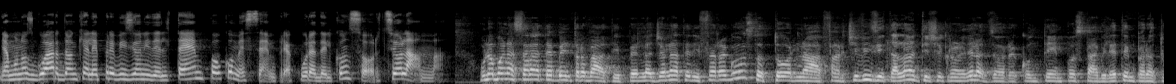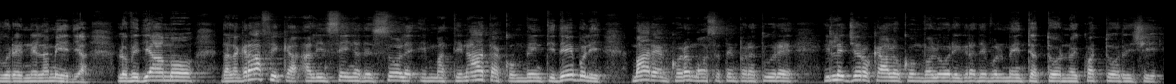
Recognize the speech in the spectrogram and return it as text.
Diamo uno sguardo anche alle previsioni del tempo, come sempre a cura del Consorzio Lamma. Una buona serata e ben trovati. Per la giornata di Ferragosto torna a farci visita l'anticiclone delle Azzorre con tempo stabile e temperature nella media. Lo vediamo dalla grafica all'insegna del sole in mattinata con venti deboli, mare ancora mosso, temperature in leggero calo con valori gradevolmente attorno ai 14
